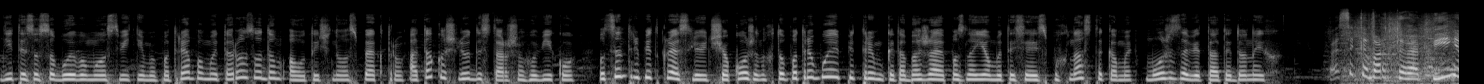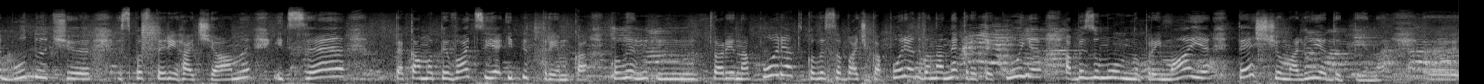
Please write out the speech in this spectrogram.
діти з особливими освітніми потребами та розладом аутичного спектру, а також люди старшого віку. У центрі підкреслюють, що кожен, хто потребує підтримки та бажає познайомитися із пухнастиками, може завітати до них. Песики в арт-терапії будуть е, спостерігачами, і це така мотивація і підтримка. Коли тварина поряд, коли собачка поряд, вона не критикує, а безумовно приймає те, що малює дитина. Е,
